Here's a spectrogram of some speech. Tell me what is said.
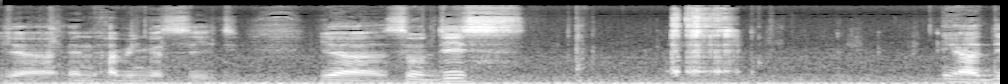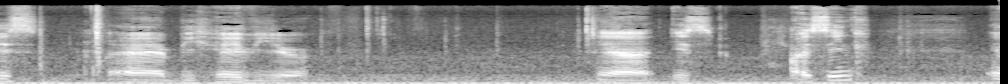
yeah, and having a seat. Yeah, so this yeah this uh, behavior yeah is i think uh,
